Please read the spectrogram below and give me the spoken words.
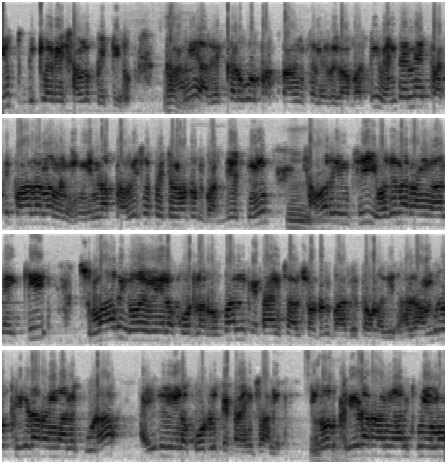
యూత్ డిక్లరేషన్లో పెట్టారు. కానీ అది ఎక్కడ కూడా ప్రస్తావించలేదు కాబట్టి వెంటనే ప్రతిపాదనలని నిన్న ప్రవేశపెట్టినటువంటి బడ్జెట్ని సవరించి యువజన రంగానికి సుమారు ఇరవై వేల కోట్ల రూపాయలు కేటాయించాల్సినటువంటి బాధ్యత ఉన్నది. అది అందులో క్రీడా రంగానికి కూడా ఐదు వేల కోట్లు కేటాయించాలి. ఈ రోజు క్రీడా రంగానికి మేము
